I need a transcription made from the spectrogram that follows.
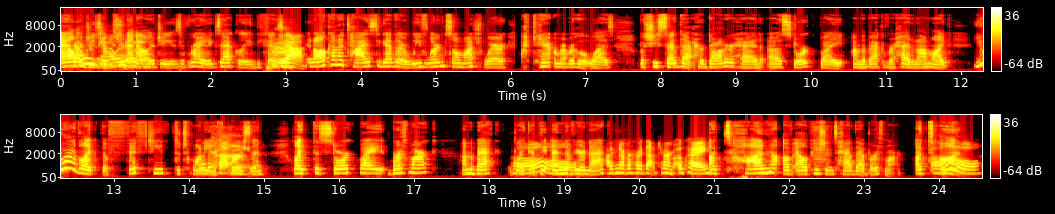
allergies or allergies, peanut allergies? Right, exactly. Because Hmm. yeah. it all kind of ties together. We've learned so much where I can't remember who it was, but she said that her daughter had a stork bite on the back of her head. And I'm like, you are like the 15th to 20th that mean? person. Like the stork bite birthmark on the back, like at the end of Oh, your neck. I've never heard that term. Okay. a ton of alopecians have that birthmark. A ton. oh,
